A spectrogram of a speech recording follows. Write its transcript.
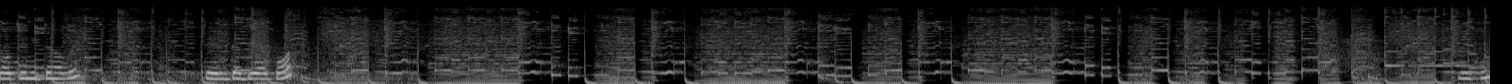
মথে নিতে হবে। তেলটা দেওয়ার পর দেখুন,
